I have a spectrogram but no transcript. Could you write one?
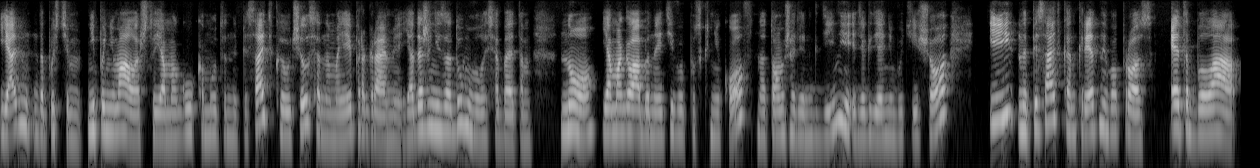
я, допустим, не понимала, что я могу кому-то написать, кто учился на моей программе. Я даже не задумывалась об этом. Но я могла бы найти выпускников на том же LinkedIn или где-нибудь еще и написать конкретный вопрос. Это была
